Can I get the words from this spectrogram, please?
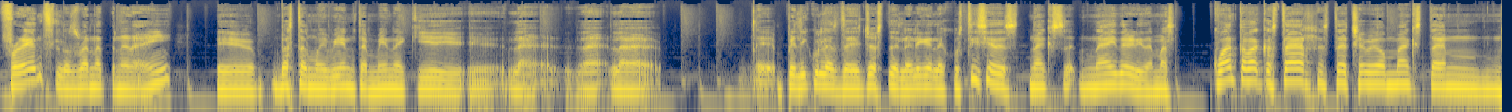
Friends los van a tener ahí. Eh, va a estar muy bien también aquí eh, la, la, eh, películas de Just de la Liga de la Justicia de Snack Snyder y demás. ¿Cuánto va a costar este HBO Max tan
